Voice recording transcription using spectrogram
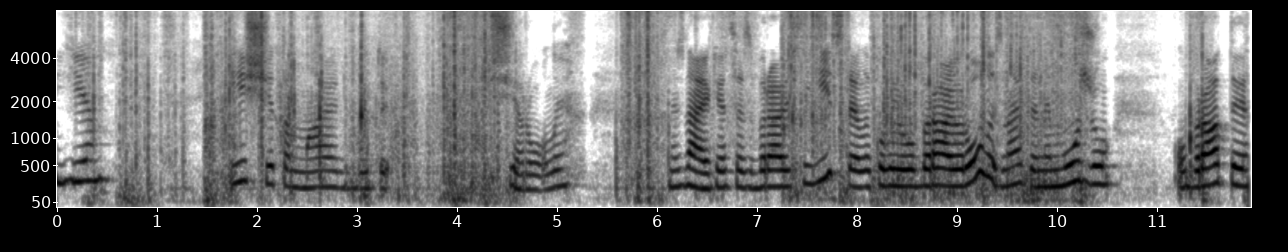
є. І ще там мають бути ще роли. Не знаю, як я це збираюся їсти, але коли я обираю роли, знаєте, не можу обрати.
